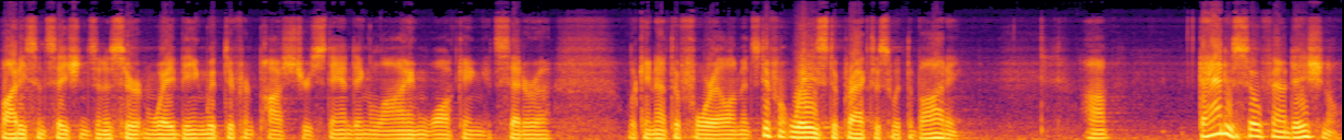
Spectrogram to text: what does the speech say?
body sensations in a certain way, being with different postures, standing, lying, walking, etc., looking at the four elements, different ways to practice with the body. Uh, that is so foundational.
